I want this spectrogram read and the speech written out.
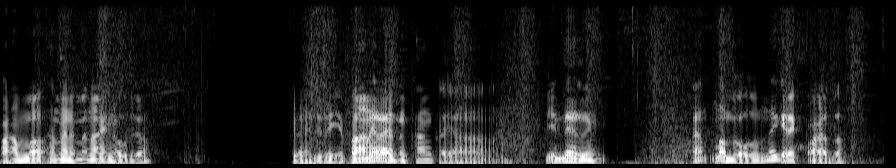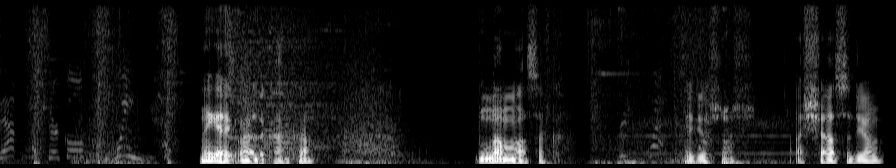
Farmı hemen hemen aynı oluyor. Granger iyi. Bana ne verdin kanka ya? Bildiğin Yapma be oğlum ne gerek vardı? Ne gerek vardı kanka? Bundan mı alsak? Ne diyorsunuz? Aşağısı diyorsun.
